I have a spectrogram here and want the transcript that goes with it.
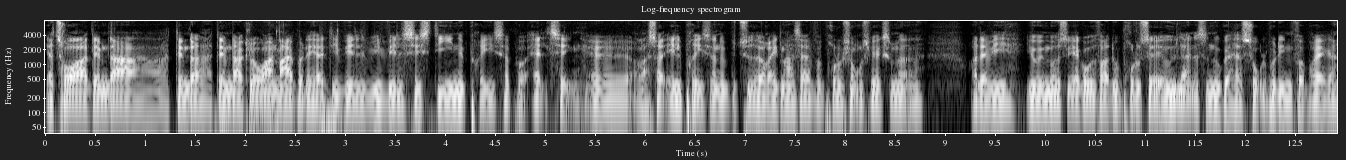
jeg tror, at dem der, dem, der, dem, der er klogere end mig på det her, de vil, vi vil se stigende priser på alting. Øh, og så elpriserne betyder jo rigtig meget særligt for produktionsvirksomhederne. Og da vi jo i modsætning, jeg går ud fra, at du producerer i udlandet, så nu kan have sol på dine fabrikker.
